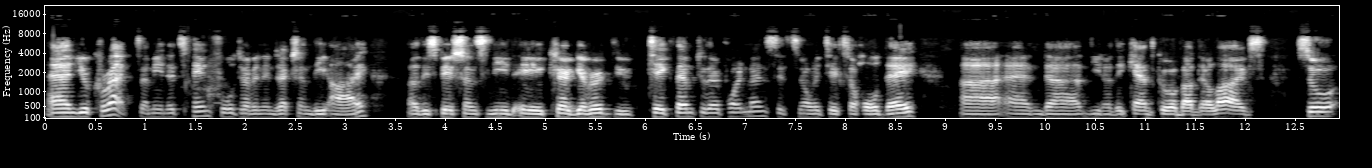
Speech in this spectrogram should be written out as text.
And you're correct. I mean, it's painful to have an injection in the eye. Uh, these patients need a caregiver to take them to their appointments. It normally takes a whole day, uh, and uh, you know they can't go about their lives. So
